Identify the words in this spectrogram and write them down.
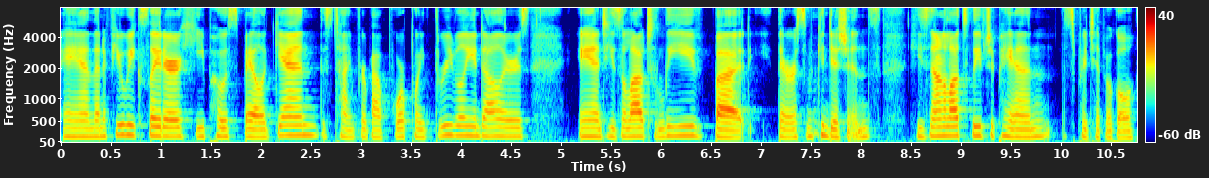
and then a few weeks later, he posts bail again, this time for about $4.3 million, and he's allowed to leave, but there are some conditions. He's not allowed to leave Japan. That's pretty typical.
